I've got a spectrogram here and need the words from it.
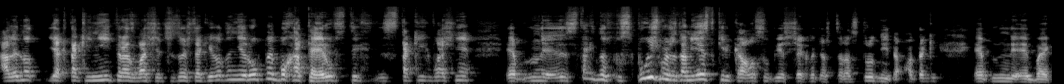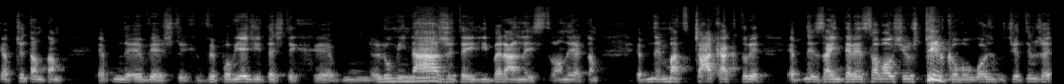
ale no, jak taki nitras właśnie, czy coś takiego, to nie róbmy bohaterów z tych, z takich właśnie, z takich, no spójrzmy, że tam jest kilka osób jeszcze, chociaż coraz trudniej tam, o takich, bo jak ja czytam tam wiesz, tych wypowiedzi też tych luminarzy tej liberalnej strony, jak tam Matczaka, który zainteresował się już tylko w ogóle tym, że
